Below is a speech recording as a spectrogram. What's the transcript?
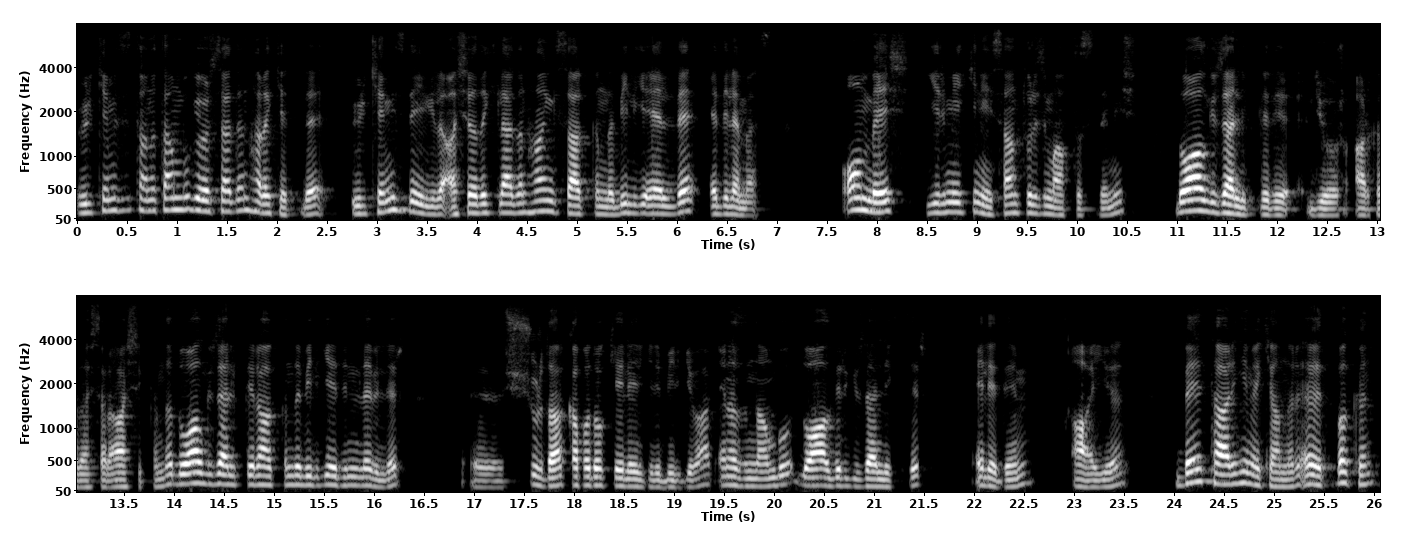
Ülkemizi tanıtan bu görselden hareketle ülkemizle ilgili aşağıdakilerden hangisi hakkında bilgi elde edilemez? 15-22 Nisan Turizm Haftası demiş. Doğal güzellikleri diyor arkadaşlar A şıkkında. Doğal güzellikleri hakkında bilgi edinilebilir. Ee, şurada Kapadokya ile ilgili bilgi var. En azından bu doğal bir güzelliktir. Eledim A'yı. B tarihi mekanları. Evet bakın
